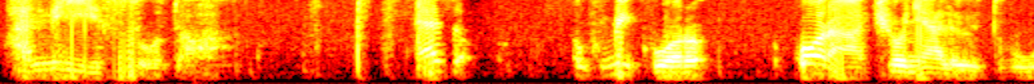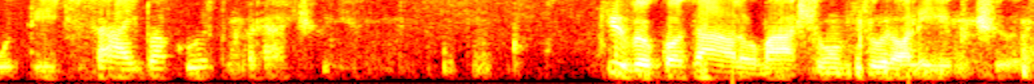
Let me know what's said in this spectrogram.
hát nézz oda. Ez mikor karácsony előtt volt így, szájba kurt karácsony Jövök az állomáson föl a lépcsőn.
